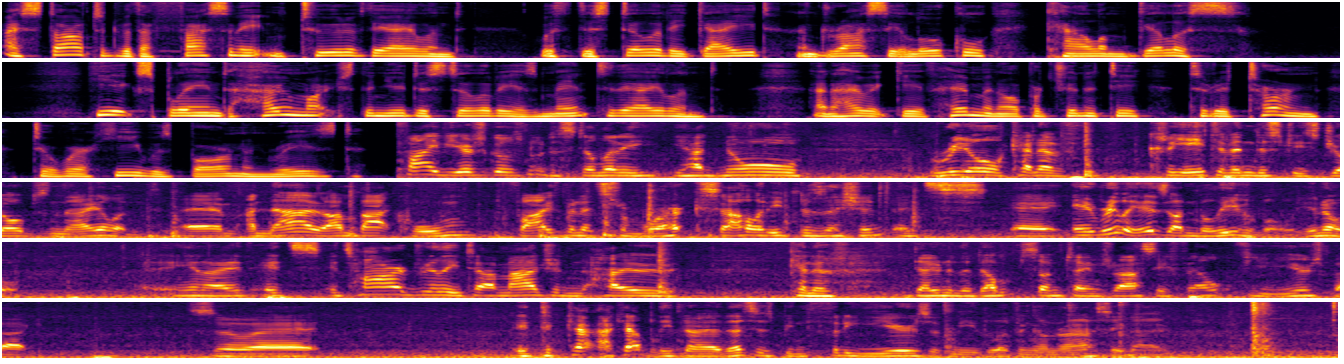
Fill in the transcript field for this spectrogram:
I started with a fascinating tour of the island with distillery guide and Raasay local Callum Gillis. He explained how much the new distillery has meant to the island and how it gave him an opportunity to return to where he was born and raised. Five years ago, there was no distillery. You had no real kind of creative industries jobs in the island. Um, and now I'm back home, five minutes from work, salaried position. It's uh, it really is unbelievable, you know. You know, it, it's it's hard really to imagine how kind of down in the dumps sometimes Raasay felt a few years back. So uh, it, I can't believe now this has been three years of me living on Raasay now.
